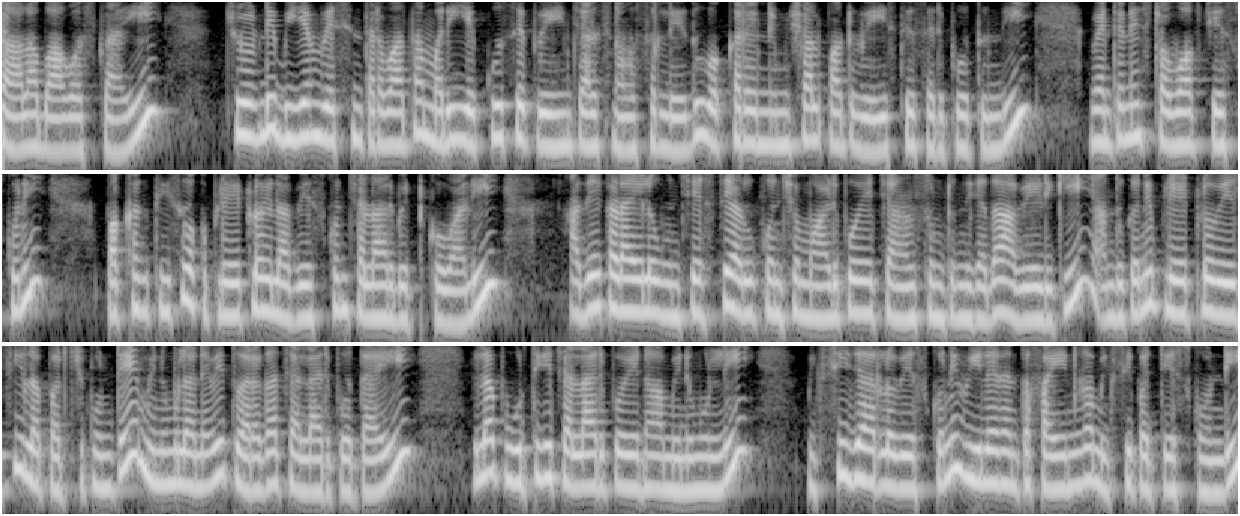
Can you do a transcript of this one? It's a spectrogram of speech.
చాలా బాగా వస్తాయి చూడండి బియ్యం వేసిన తర్వాత మరీ ఎక్కువసేపు వేయించాల్సిన అవసరం లేదు. ఒక రెండు నిమిషాల పాటు వేయిస్తే సరిపోతుంది. వెంటనే స్టవ్ ఆఫ్ చేసుకొని పక్కకు తీసి ఒక ప్లేట్లో ఇలా వేసుకొని చల్లారబెట్టుకోవాలి. అదే కడాయిలో ఉంచేస్తే అడుగు కొంచెం మాడిపోయే ఛాన్స్ ఉంటుంది కదా ఆ వేడికి. అందుకని ప్లేట్లో వేసి ఇలా పరుచుకుంటే మినుములు అనేవి త్వరగా చల్లారిపోతాయి. ఇలా పూర్తిగా చల్లారిపోయిన మినుముల్ని మిక్సీ జార్లో వేసుకొని వీలైనంత ఫైన్గా మిక్సీ పట్టేసుకోండి.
